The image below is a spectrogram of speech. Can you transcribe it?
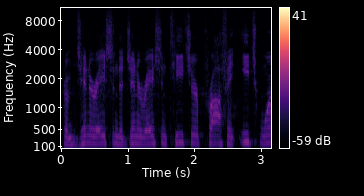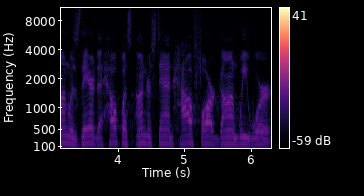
from generation to generation. Teacher, prophet, each one was there to help us understand how far gone we were.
